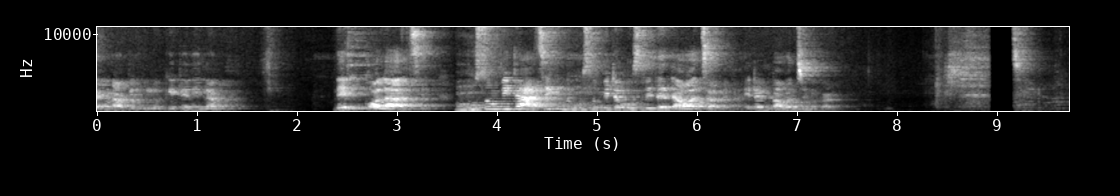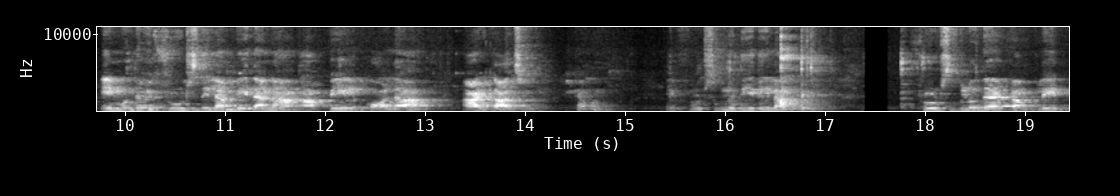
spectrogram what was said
এখন আপেলগুলো কেটে নিলাম। দেন কলা আছে। মুসম্বিটা আছে, কিন্তু মুসম্বিটা মুসলিতে দেওয়া যাবে না। এটা আমি বাবার জন্য কাটবো এর মধ্যে আমি ফ্রুটস দিলাম, বেদানা, আপেল, কলা আর গাজর। কেমন? এই ফ্রুটসগুলো দিয়ে দিলাম। ফ্রুটসগুলো দেওয়া কমপ্লিট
